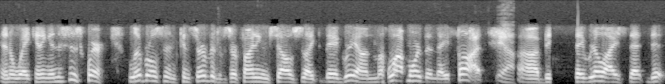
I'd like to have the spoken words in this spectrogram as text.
an awakening, and this is where liberals and conservatives are finding themselves like they agree on a lot more than they thought. Yeah. Uh, they realize that th-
